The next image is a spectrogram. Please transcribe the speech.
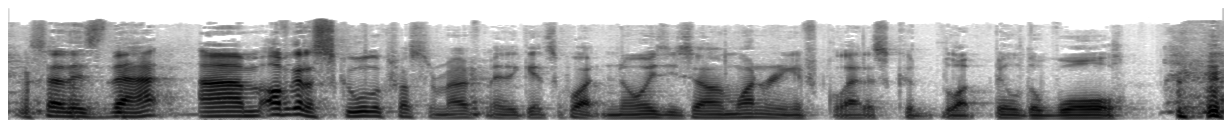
so there's that. Um, I've got a school across the road from me that gets quite noisy, so I'm wondering if Gladys could like build a wall. They're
